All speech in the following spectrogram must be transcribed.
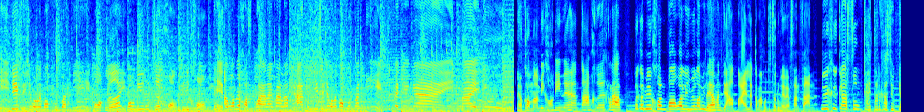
24ชั่วโมงเลยบล็อกฟุตวันนี้บอกเลยว่าวันนี้เราเจอของดีของเด็ดเอาว่าไม่ขอสปอยอะไรมากแล้วกัน24ชั่วโมงเลยบล็อกฟุตวันนี้ จะเป็นยังไงไปดู แล้วก็มามีของดีนะฮะตามเคยครับ แล้วก็มีคนบอกว่ารีวิวรอบที่แล้วมันยาวไปแล้วก็มาผมจะสรุปให้แบบสั้นๆ นี่คือการซุ่มไก่ตัน99บ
